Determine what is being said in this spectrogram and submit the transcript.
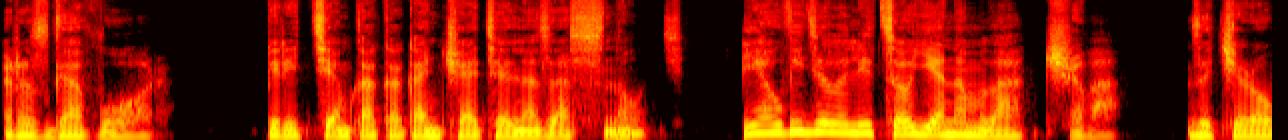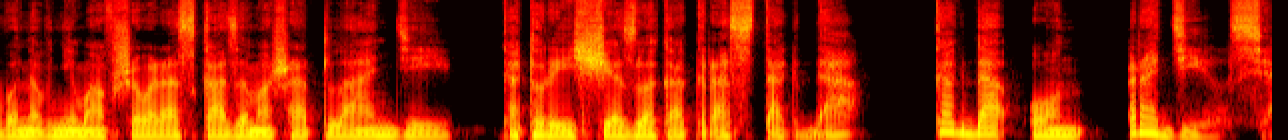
разговор. Перед тем, как окончательно заснуть, я увидела лицо Йена-младшего, зачарованно внимавшего рассказам о Шотландии, которая исчезла как раз тогда, когда он родился.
